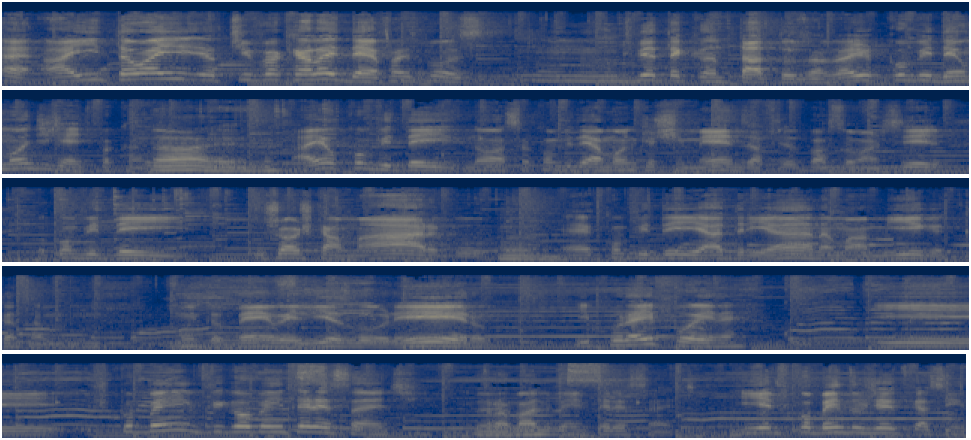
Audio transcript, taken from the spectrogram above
É, aí então aí eu tive aquela ideia, falei, pô, não devia ter cantado todos os anos. Aí eu convidei um monte de gente pra cantar. Ah, é, né? Aí eu convidei, nossa, eu convidei a Mônica Chimenez, a filha do pastor Marcílio, eu convidei o Jorge Camargo, eh, convidei a Adriana, uma amiga que canta muito bem, o Elias Loureiro, e por aí foi, né? E ficou bem, ficou bem interessante, um É, trabalho né? bem interessante. E ele ficou bem do jeito que, assim,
